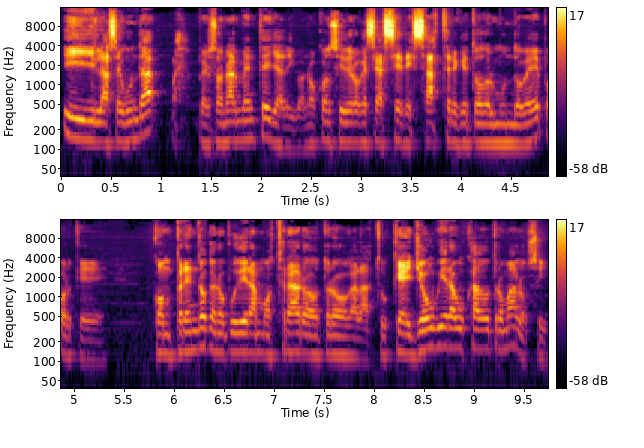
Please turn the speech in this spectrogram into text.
Y la segunda, personalmente, ya digo, no considero que sea ese desastre que todo el mundo ve, porque comprendo que no pudieran mostrar otro Galactus. Que yo hubiera buscado otro malo, sí.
